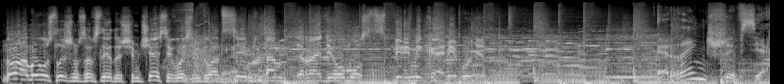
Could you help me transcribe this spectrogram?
Ну, а мы услышимся в следующем часе, 8.27. Там радиомост с пермяками будет. Раньше всех.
